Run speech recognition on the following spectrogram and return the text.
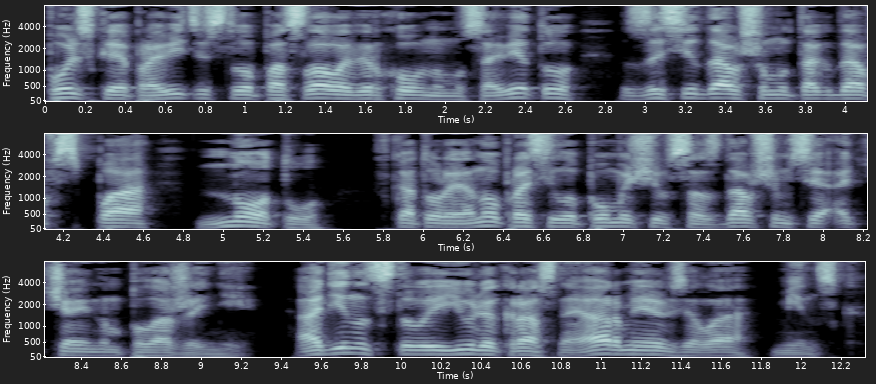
польское правительство послало Верховному Совету, заседавшему тогда в СПА, ноту, в которой оно просило помощи в создавшемся отчаянном положении. 11 июля Красная Армия взяла Минск.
